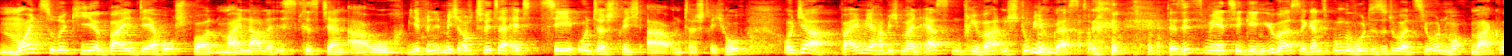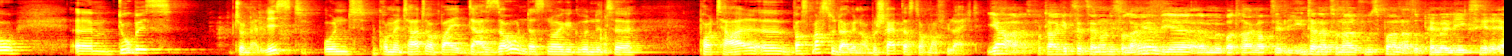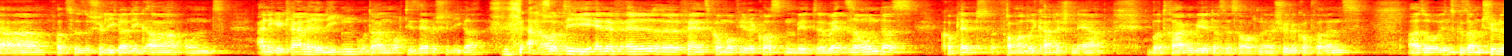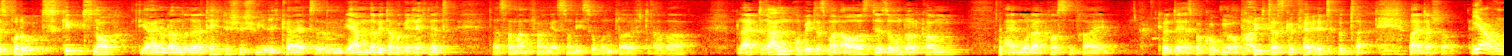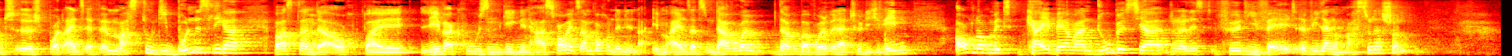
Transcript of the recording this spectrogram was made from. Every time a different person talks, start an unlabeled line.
Moin zurück hier bei der Hochsport. Mein Name ist Christian A. Hoch. Ihr findet mich auf Twitter at c-a-hoch. Und ja, bei mir habe ich meinen ersten privaten Studiogast. Der sitzt mir jetzt hier gegenüber. Das ist eine ganz ungewohnte Situation. Marco, ähm, du bist Journalist und Kommentator bei DAZN, das neu gegründete Portal. Äh, was machst du da genau? Beschreib das doch mal vielleicht.
Ja, das Portal gibt es jetzt ja noch nicht so lange. Wir ähm, übertragen hauptsächlich internationalen Fußball, also Premier League, Serie A, französische Liga, Liga A und einige kleinere Ligen, unter anderem auch die serbische Liga. So. Auch die NFL-Fans kommen auf ihre Kosten mit Red Zone, das komplett vom amerikanischen her übertragen wird. Das ist auch eine schöne Konferenz. Also insgesamt schönes Produkt, gibt noch die ein oder andere technische Schwierigkeit. Ähm, wir haben damit aber gerechnet, dass am Anfang jetzt noch nicht so rund läuft. Aber bleibt dran, probiert es mal aus. Der Zone.com, ein Monat kostenfrei. Könnt ihr erstmal gucken, ob euch das gefällt und dann weiterschauen.
Ja, und äh, Sport 1 FM, machst du die Bundesliga? Warst dann ja. da auch bei Leverkusen gegen den HSV jetzt am Wochenende im Einsatz? Und darüber, darüber wollen wir natürlich reden. Auch noch mit Kai Beermann. Du bist ja Journalist für die Welt. Wie lange machst du das schon?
